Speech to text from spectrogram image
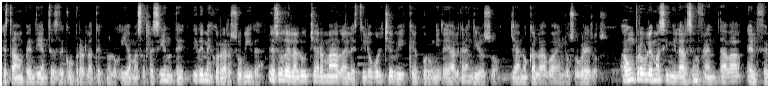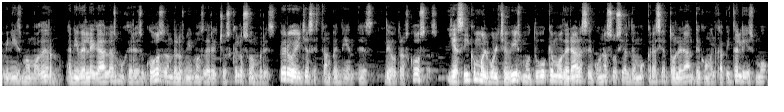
estaban pendientes de comprar la tecnología más reciente y de mejorar su vida. Eso de la lucha armada al estilo bolchevique por un ideal grandioso ya no calaba en los obreros. A un problema similar se enfrentaba el feminismo moderno. A nivel legal las mujeres gozan de los mismos derechos que los hombres, pero ellas están pendientes de otras cosas. Y así como el bolchevismo tuvo que moderarse en una socialdemocracia tolerante con el capitalismo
